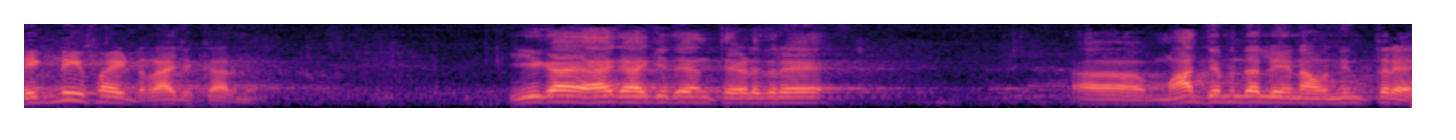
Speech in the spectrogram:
ಡಿಗ್ನಿಫೈಡ್ ರಾಜಕಾರಣಿ. ಈಗ ಹೇಗಾಗಿದೆ ಅಂತ ಹೇಳಿದ್ರೆ ಮಾಧ್ಯಮದಲ್ಲಿ ನಾವು ನಿಂತರೆ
